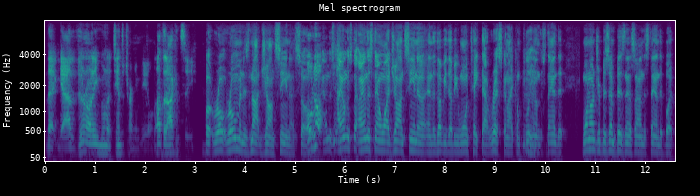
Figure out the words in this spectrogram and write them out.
that guy that they're not even going to attempt to turn him heel. Not that I can see. But Ro- Roman is not John Cena, so Oh, no. I, understand, I understand. I understand why John Cena and the WWE won't take that risk, and I completely Mhm. understand it. 100% business, I understand it. But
